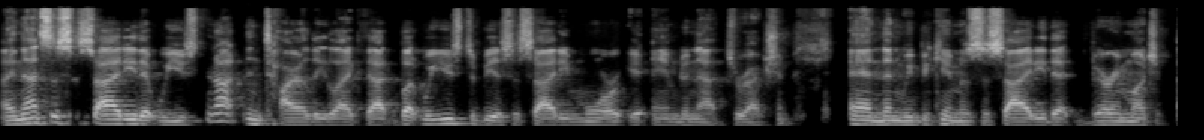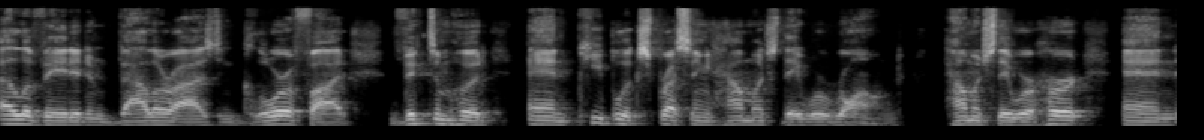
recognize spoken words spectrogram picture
And that's a society that we used not entirely like that but we used to be a society more aimed in that direction. And then we became a society that very much elevated and valorized and glorified victimhood and people expressing how much they were wronged how much they were hurt and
